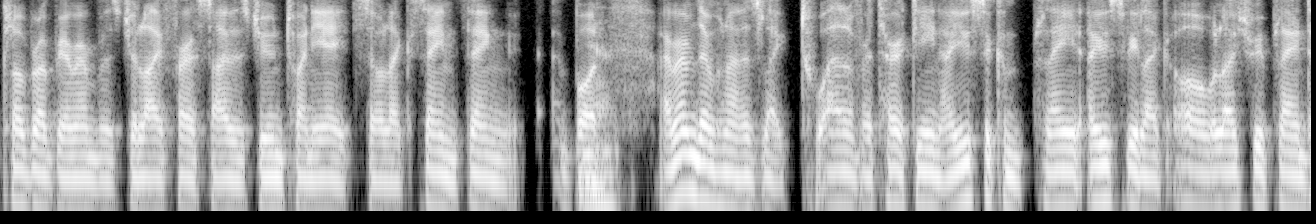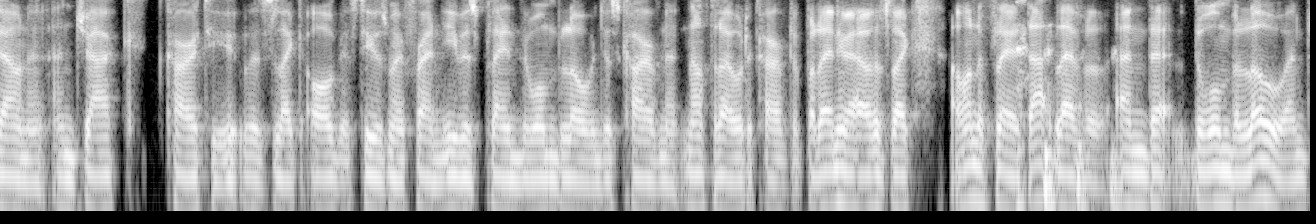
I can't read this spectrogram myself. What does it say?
club rugby, I remember was July 1st. I was June 28th. So, like, same thing. But yeah. I remember when I was like 12 or 13, I used to complain. I used to be like, oh, well, I should be playing down it. And Jack Carty, it was like August. He was my friend. He was playing the one below and just carving it. Not that I would have carved it. But anyway, I was like, I want to play at that level and the, the one below. And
